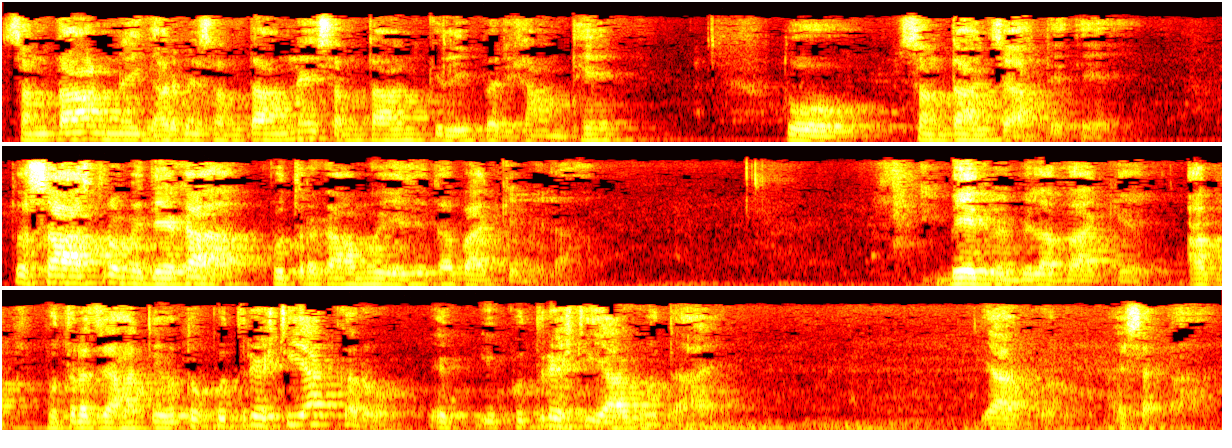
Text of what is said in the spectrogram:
संतान नहीं, घर में संतान नहीं, संतान के लिए परेशान थे। तो संतान चाहते थे। तो शास्त्रों में देखा पुत्र कामो ये जेता वाक्य मिला। वेद में मिला वाक्य आप पुत्र चाहते हो तो पुत्रेष्टि याग करो। एक पुत्रेष्टि याग होता है। याग करो। ऐसा कहा।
